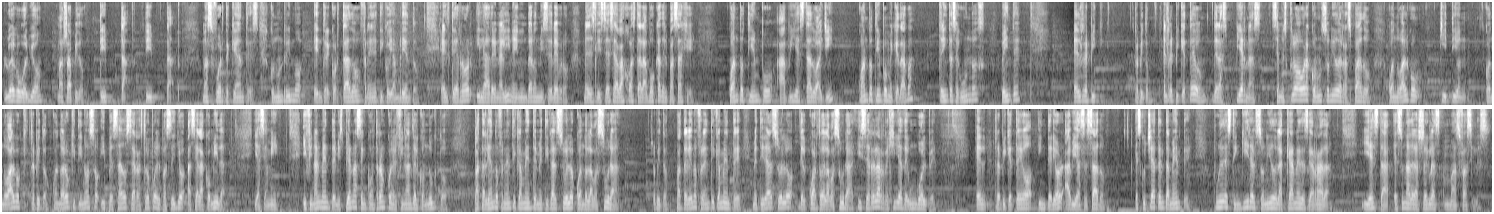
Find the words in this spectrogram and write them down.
Luego volvió más rápido. Tip tap, tip tap más fuerte que antes, con un ritmo entrecortado, frenético y hambriento. El terror y la adrenalina inundaron mi cerebro. Me deslicé hacia abajo hasta la boca del pasaje. ¿Cuánto tiempo había estado allí? ¿Cuánto tiempo me quedaba? ¿30 segundos? ¿20? El repic... Repito, el repiqueteo de las piernas se mezcló ahora con un sonido de raspado cuando algo quitión cuando algo, repito, cuando algo quitinoso y pesado se arrastró por el pasillo hacia la comida y hacia mí. Y finalmente mis piernas se encontraron con el final del conducto. Pataleando frenéticamente me tiré al suelo cuando la basura, repito, pataleando frenéticamente me tiré al suelo del cuarto de la basura y cerré la rejilla de un golpe. El repiqueteo interior había cesado. Escuché atentamente, pude distinguir el sonido de la carne desgarrada, y esta es una de las reglas más fáciles.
